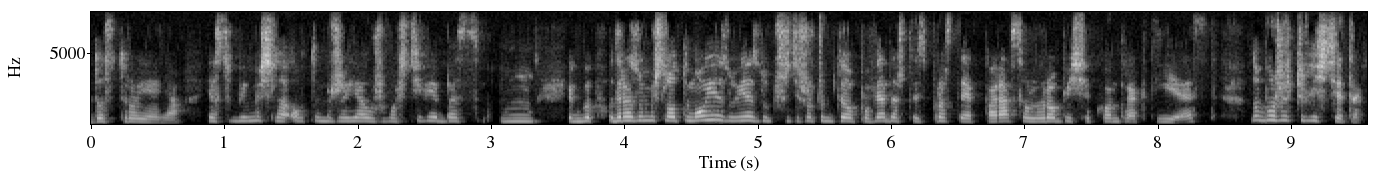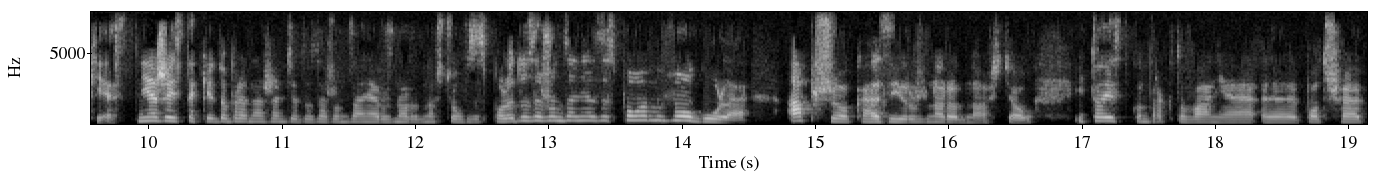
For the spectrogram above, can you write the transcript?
dostrojenia. Ja sobie myślę o tym, że ja już właściwie bez, mm, jakby od razu myślę o tym, o Jezu, Jezu, przecież o czym Ty opowiadasz, to jest proste jak parasol, robi się kontrakt i jest, no bo rzeczywiście tak jest, nie, że jest takie dobre narzędzie do zarządzania różnorodnością w zespole, do zarządzania zespołem w ogóle, a przy okazji różnorodnością. I to jest kontraktowanie e, potrzeb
